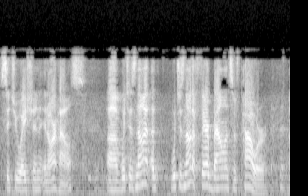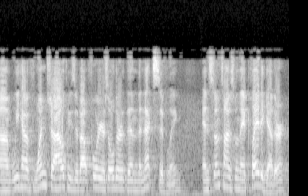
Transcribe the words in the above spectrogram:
situation in our house, uh, which is not a which is not a fair balance of power. Um, we have one child who's about four years older than the next sibling, and sometimes when they play together,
